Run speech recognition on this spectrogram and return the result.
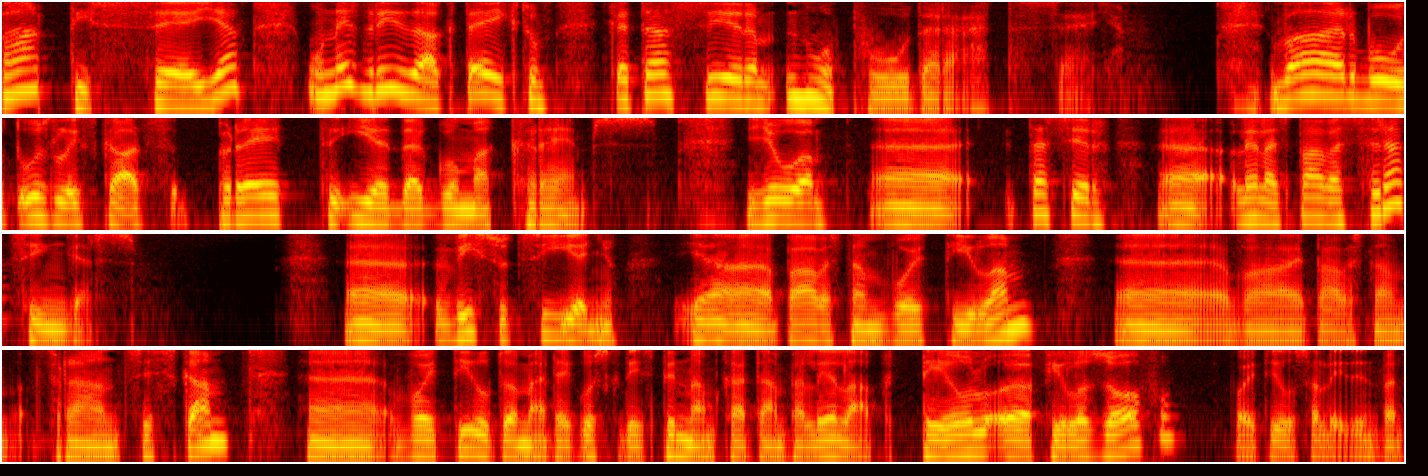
pati seja, un es drīzāk teiktu, ka tas ir nopūderēta seja. Varbūt uzliks kāds pretiedeguma krems, jo uh, tas ir uh, lielais pāvests Ratzingers. Uh, visu cieņu jā, pāvestam Vojtīlam eh, vai pāvestam Franciskam. Eh, Vojtīlu tomēr tiek uzskatīts pirmām kārtām par lielāku teolo, eh, filozofu. Vojtīlu salīdzina par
